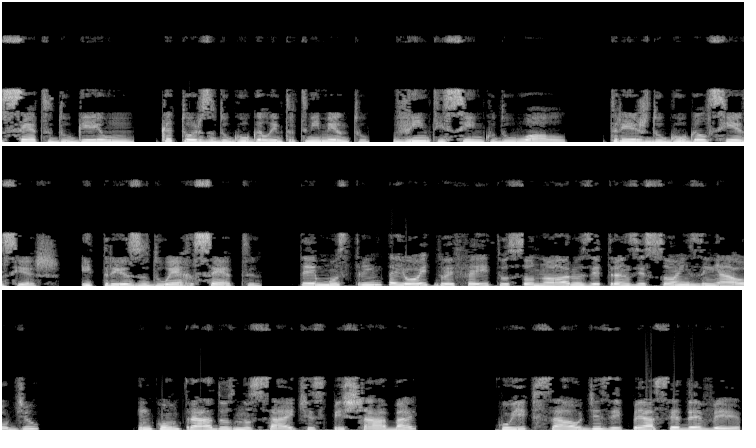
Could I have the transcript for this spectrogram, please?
7 do G1, 14 do Google Entretenimento, 25 do UOL, 3 do Google Ciências e 13 do R7. Temos 38 efeitos sonoros e transições em áudio, encontrados nos sites Pixabay, QuickSounds e PACDV.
